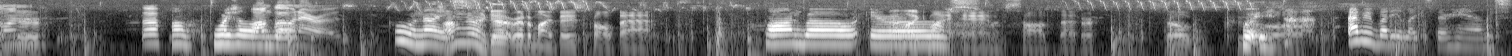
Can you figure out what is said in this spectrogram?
hunger. one. Stuff. Oh, where's the Longbow longbow? and arrows. Oh, nice. I'm gonna get rid of my baseball bat. Longbow, arrows. I like my hand saw better. So cool. Wait. Everybody likes their hands.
